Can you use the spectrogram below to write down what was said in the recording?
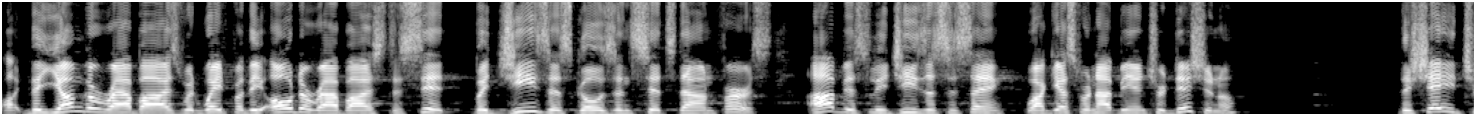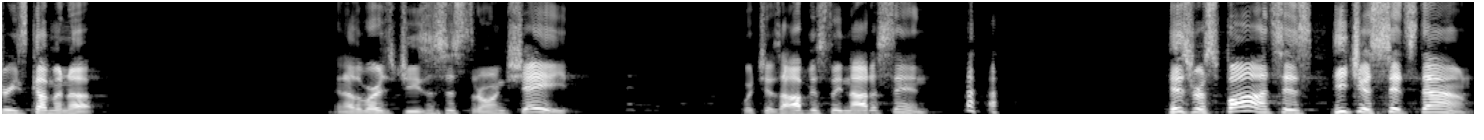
Uh, the younger rabbis would wait for the older rabbis to sit, but Jesus goes and sits down first. Obviously, Jesus is saying, well, I guess we're not being traditional. The shade tree's coming up. In other words, Jesus is throwing shade, which is obviously not a sin. His response is he just sits down.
